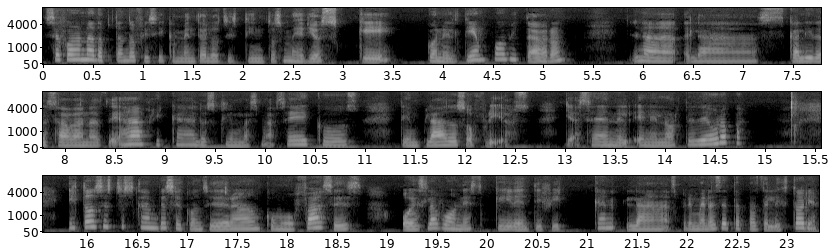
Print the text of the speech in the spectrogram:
se fueron adaptando físicamente a los distintos medios que con el tiempo habitaron las cálidas sabanas de África, los climas más secos, templados o fríos, ya sea en el, norte de Europa. Y todos estos cambios se consideran como fases o eslabones que identifican las primeras etapas de la historia,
